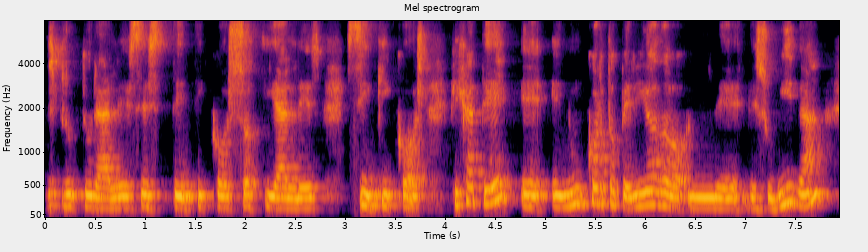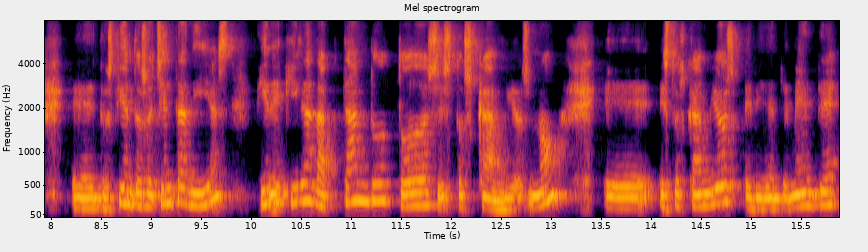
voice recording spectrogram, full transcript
estructurales, estéticos, sociales, psíquicos. Fíjate, eh, en un corto periodo de, su vida, 280 eh, días, tiene que ir adaptando todos estos cambios. ¿no? Eh, estos cambios, evidentemente,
